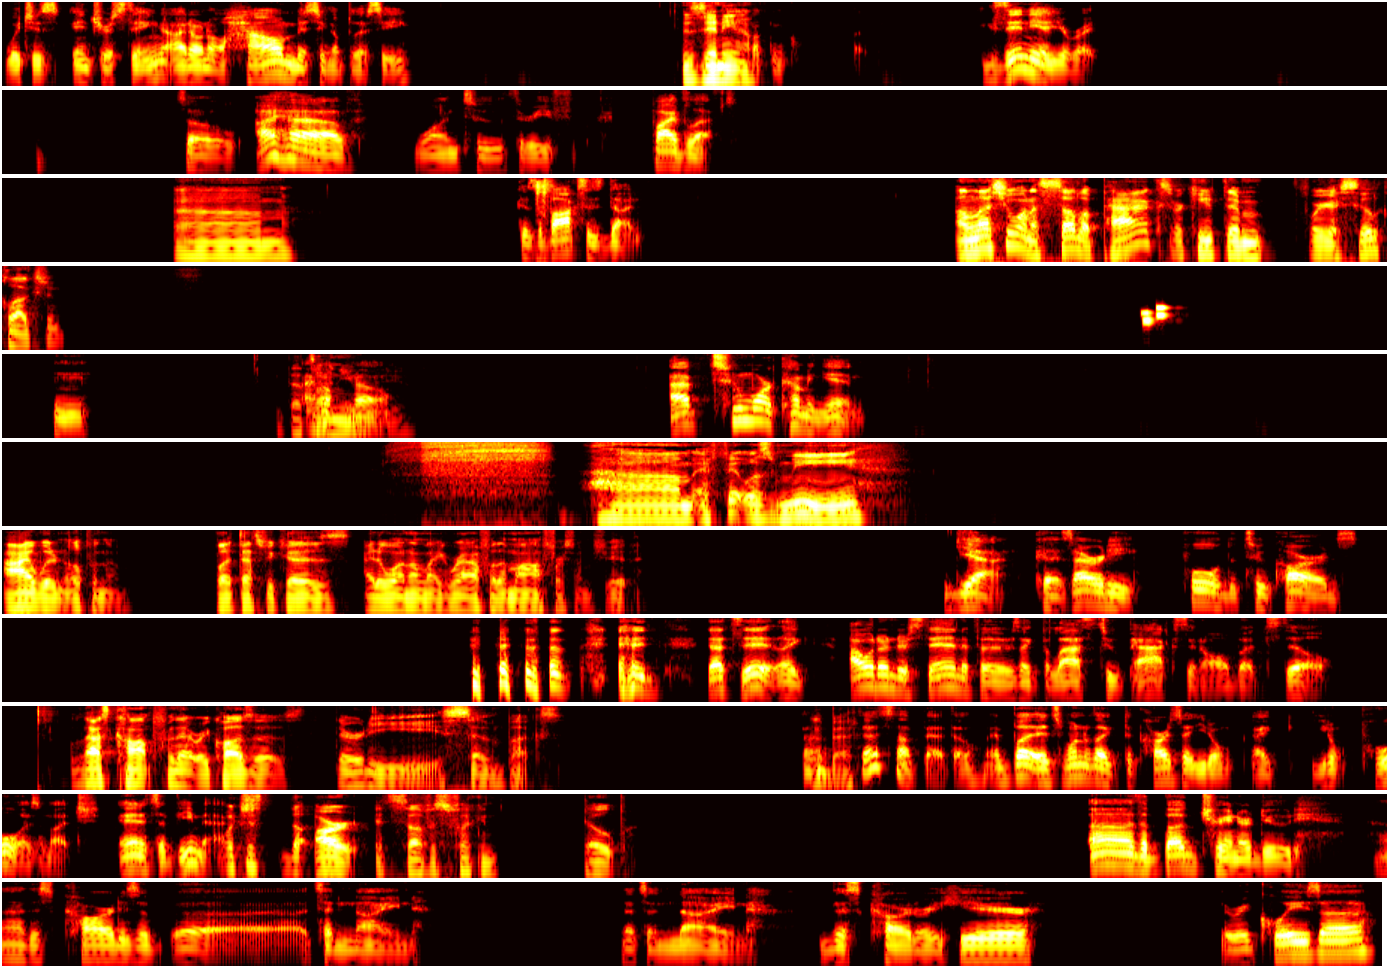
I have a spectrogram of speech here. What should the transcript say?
which is interesting. I don't know how I'm missing a Blissey. Zinnia. Fucking Zinnia, you're right. So I have one, two, three, five left. Um, because the box is done. unless you want to sell the packs or keep them for your sealed collection. Hmm. That's I on you. know. dude. I have two more coming in. Um, if it was me, I wouldn't open them, but that's because I don't want to like raffle them off or some shit. Yeah, because I already pulled the two cards. and that's it. Like I would understand if it was like the last two packs and all, but still. Last comp for that Rayquaza is thirty-seven bucks. Not bad. That's not bad though. And but it's one of like the cards that you don't like you don't pull as much. And it's a VMAX. Well, just the art itself is fucking dope. Uh the bug trainer dude. Uh this card is a uh it's a nine. That's a nine. This card right here. The Rayquaza.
